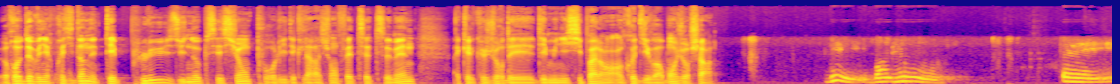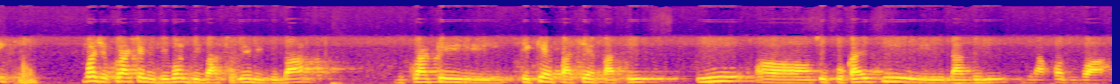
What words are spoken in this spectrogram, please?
redevenir président n'était plus une obsession pour lui. Déclaration faite cette semaine à quelques jours des, municipales en, Côte d'Ivoire. Bonjour Charles. Oui, bonjour. Euh, moi, je crois que nous devons dévationner le débat. Je crois que ce qui est passé est passé. Nous, on se focalise sur l'avenir de la Côte d'Ivoire.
